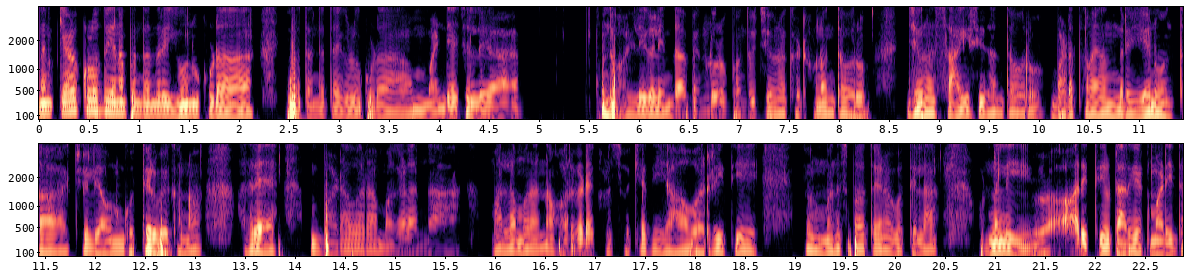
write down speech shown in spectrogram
ನಾನು ಕೇಳ್ಕೊಳ್ಳೋದು ಏನಪ್ಪ ಅಂತಂದರೆ ಇವನು ಕೂಡ, ಇವ್ರ ತಂದೆ ತಾಯಿಗಳು ಕೂಡ ಮಂಡ್ಯ ಜಿಲ್ಲೆಯ ಒಂದು ಹಳ್ಳಿಗಳಿಂದ ಬೆಂಗಳೂರಿಗೆ ಬಂದು ಜೀವನ ಕಟ್ಕೊಂಡಂಥವ್ರು, ಜೀವನ ಸಾಗಿಸಿದಂಥವ್ರು, ಬಡತನ ಅಂದರೆ ಏನು ಅಂತ ಆ್ಯಕ್ಚುಲಿ ಅವ್ನಿಗೆ ಗೊತ್ತಿರಬೇಕನ್ನೋ, ಆದರೆ ಬಡವರ ಮಗಳನ್ನು, ಮಲ್ಲಮ್ಮನನ್ನು ಹೊರಗಡೆ ಕಳಿಸೋಕೆ ಅದು ಯಾವ ರೀತಿ ಇವ್ನ ಮನಸ್ಸು ಬರುತ್ತೋ ಏನೋ ಗೊತ್ತಿಲ್ಲ. ಒಟ್ಟಿನಲ್ಲಿ ಆ ರೀತಿ ಟಾರ್ಗೆಟ್ ಮಾಡಿದ್ದ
